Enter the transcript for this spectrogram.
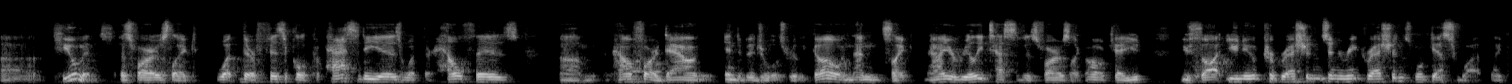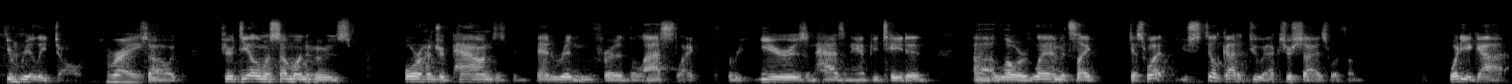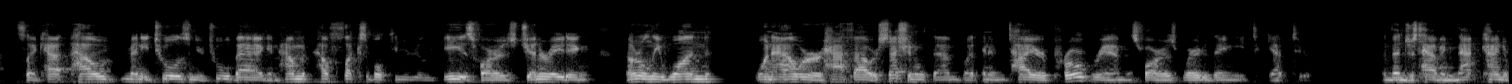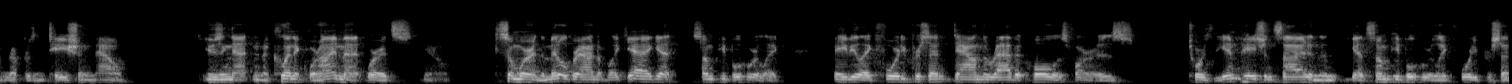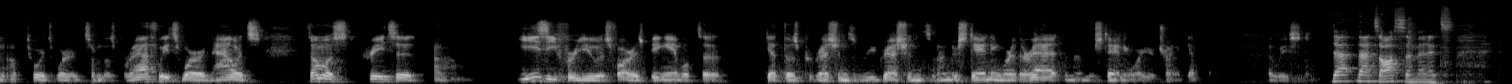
uh, humans as far as like what their physical capacity is, what their health is, um, and how far down individuals really go. And then it's like now you're really tested as far as like, oh, okay, you you thought you knew progressions and regressions. Well, guess what? Like you really don't. Right. So if you're dealing with someone who's 400 pounds, has been bedridden for the last like three years and has an amputated uh, lower limb, it's like, guess what? You still got to do exercise with them. What do you got? It's like how, how many tools in your tool bag and how, how flexible can you really be as far as generating not only one one hour or half hour session with them, but an entire program as far as where do they need to get to. And then just having that kind of representation now using that in a clinic where I'm at, where it's, you know, somewhere in the middle ground of like, yeah, I get some people who are like maybe like 40% down the rabbit hole as far as towards the inpatient side. And then you get some people who are like 40% up towards where some of those pro athletes were. Now it's, it's almost creates it um, easy for you as far as being able to get those progressions and regressions and understanding where they're at and understanding where you're trying to get them at least. That that's awesome. And it's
